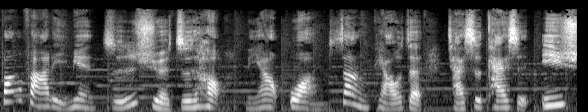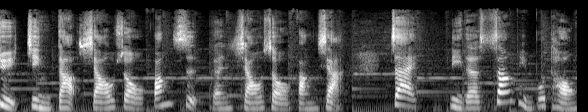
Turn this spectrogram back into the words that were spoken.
方法里面止血之后，你要往上调整，才是开始依序进到销售方式跟销售方向。在你的商品不同、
